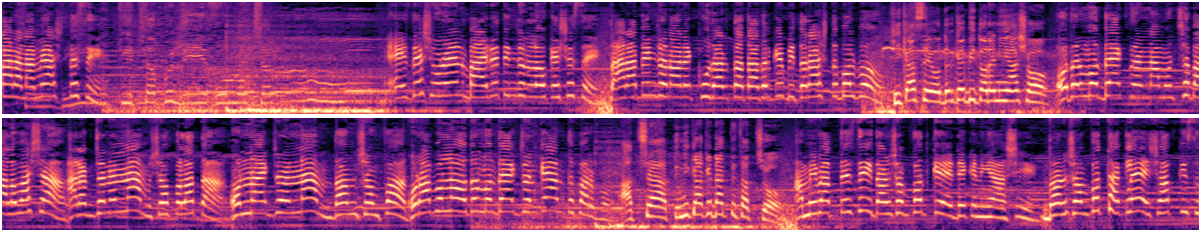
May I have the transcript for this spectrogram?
দাঁড়ান আমি আসতেছি। এই যে শুনেন বাইরে তিনজন লোক এসেছে। তারা তিনজন অনেক ক্ষুধার্ত তাদেরকে ভিতরে আসতে বলব। ঠিক আছে ওদেরকে ভিতরে নিয়ে আসো। ওদের হচ্ছে ভালোবাসা। আর একজনের নাম সফলতা অন্য একজনের নাম ধন সম্পদ। ওরা বলল ওদের মধ্যে একজনকে আনতে পারব। আচ্ছা তুমি কাকে ডাকতে চাচ্ছ? আমি ভাবতেছি ধন সম্পদকে ডেকে নিয়ে আসি। ধন সম্পদ থাকলে সবকিছু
